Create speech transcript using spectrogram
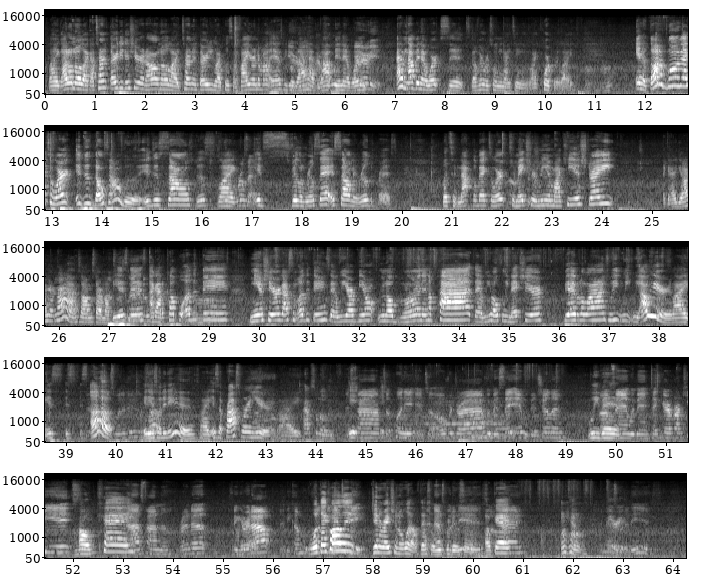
Like I don't know, like I turned 30 this year, and I don't know, like turning 30, like put some fire under my ass because I Period. have not been at work. Period. I have not been at work since November 2019, like corporate life. Mhm. And the thought of going back to work, it just don't sound good. It just sounds just like it's feeling real sad. It's sounding real depressed. But to not go back to work, to make sure me and my kids straight, I gotta get out here and grind. So I'm gonna start my That's what you business. I got a couple other Mhm. things. Me and Shara got some other things that we are being, you know, running a pod that we hopefully next year be able to launch. We we, we out here like it's it's it's up. it is. It is what it is. Like it's a prospering year. Like Absolutely. It's it- time to put it into overdrive. We've been sitting, we've been chilling. we've know been saying? We've been taking care of our kids. okay. Now it's time to run it up, figure it out, become who the What they call it? Generational wealth. That's And what we're that's what it producing. is, Okay. Mhm. And that's Period. what it is.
